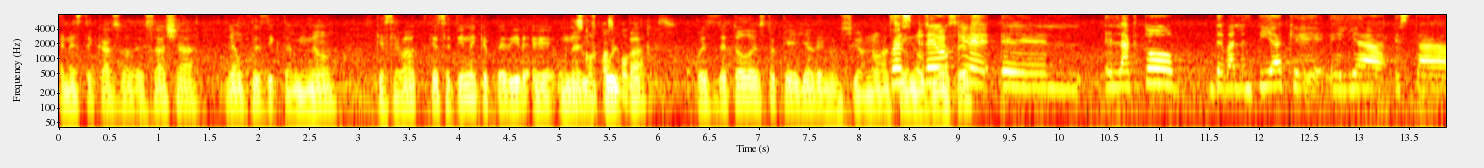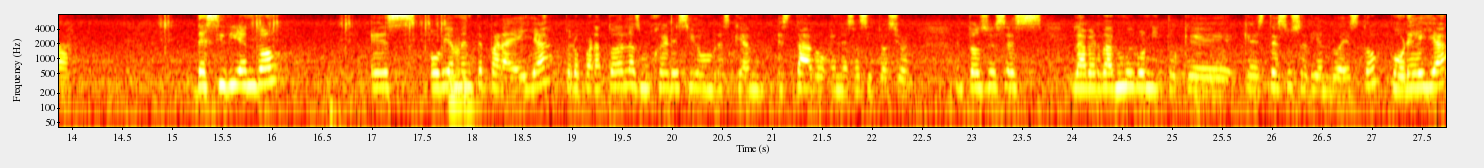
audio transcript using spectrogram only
en este caso de Sasha, ya un juez dictaminó que se va, que se tiene que pedir eh, una Disculpas disculpa públicas. pues de todo esto que ella denunció, ¿no? Hace Pues unos creo meses. que el, el acto de valentía que ella está decidiendo es obviamente para ella, pero para todas las mujeres y hombres que han estado en esa situación. Entonces es la verdad muy bonito que, que esté sucediendo esto por ella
